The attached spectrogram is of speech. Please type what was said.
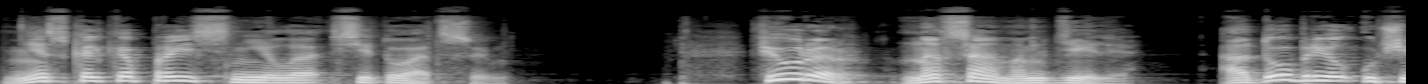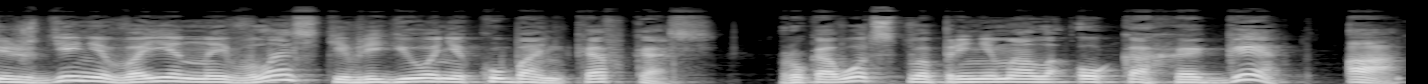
несколько прояснила ситуацию. Фюрер на самом деле одобрил учреждение военной власти в регионе Кубань-Кавказ. Руководство принимало ОКХГ А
